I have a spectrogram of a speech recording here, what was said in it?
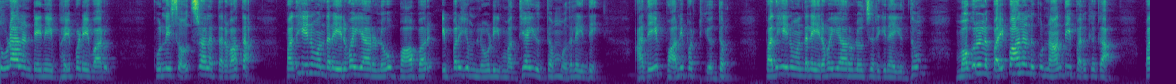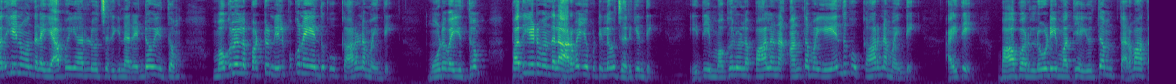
చూడాలంటేనే భయపడేవారు. కొన్ని సంవత్సరాల తర్వాత పదిహేను వందల ఇరవై ఆరులో బాబర్ ఇబ్రహీం లోడి మధ్య యుద్ధం మొదలైంది. అదే పానిపట్ యుద్ధం. పదిహేను వందల ఇరవై ఆరులో జరిగిన యుద్ధం మొఘలుల పరిపాలనకు నాంది పలకగా పదిహేను వందల యాభై ఆరులో జరిగిన రెండో యుద్ధం మొఘలుల పట్టు నిలుపుకునేందుకు కారణమైంది. మూడవ యుద్ధం పదిహేడు వందల అరవై ఒకటిలో జరిగింది. ఇది మొఘలుల పాలన అంతమయ్యేందుకు కారణమైంది. అయితే బాబర్ లోడీ మధ్య యుద్ధం తర్వాత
